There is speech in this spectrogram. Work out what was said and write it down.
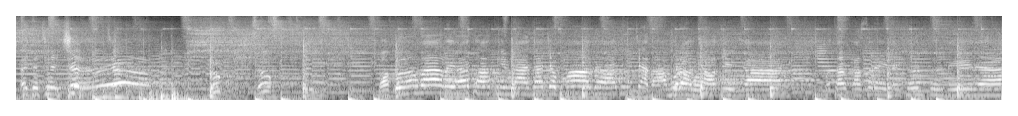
เอ้ยเชิญเชิญเชิญลุกลุกขอบคุณมากๆเลยครับทางทีมงานท่านเจ้าภาพนะฮะที่จัดหาพวกเราชาวทีมงานมาทำการแสดงในคืนคืนนี้นะฮะ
